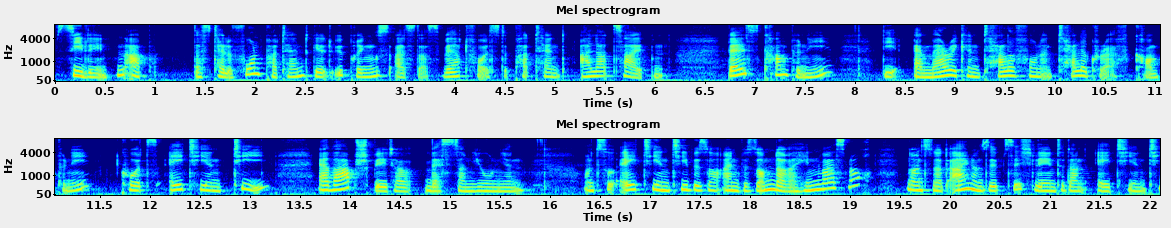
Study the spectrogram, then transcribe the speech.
Sie lehnten ab. Das Telefonpatent gilt übrigens als das wertvollste Patent aller Zeiten. Bells Company, die American Telephone and Telegraph Company, kurz AT&T, erwarb später Western Union und zu ATT ein besonderer Hinweis noch: 1971 lehnte dann ATT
